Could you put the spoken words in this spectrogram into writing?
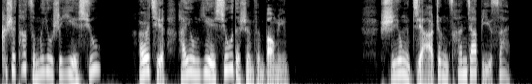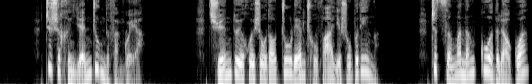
可是他怎么又是叶修，而且还用叶修的身份报名，使用假证参加比赛，这是很严重的犯规啊！全队会受到株连处罚也说不定啊！这怎么能过得了关？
